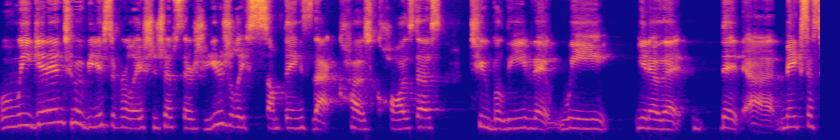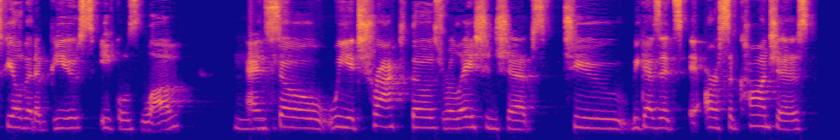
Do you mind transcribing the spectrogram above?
when we get into abusive relationships there's usually some things that has caused us to believe that we you know that that uh, makes us feel that abuse equals love mm-hmm. and so we attract those relationships to because it's our subconscious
